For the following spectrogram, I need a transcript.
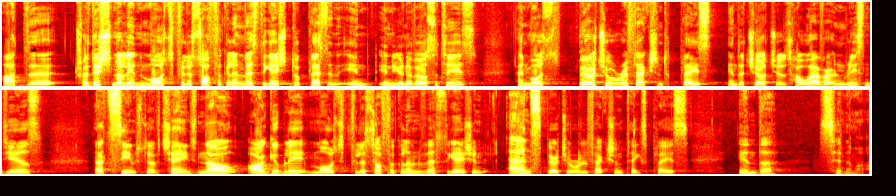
at uh, Traditionally, the most philosophical investigation took place in, in, in universities, and most spiritual reflection took place in the churches. However, in recent years, that seems to have changed. Now, arguably, most philosophical investigation and spiritual reflection takes place in the cinema.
